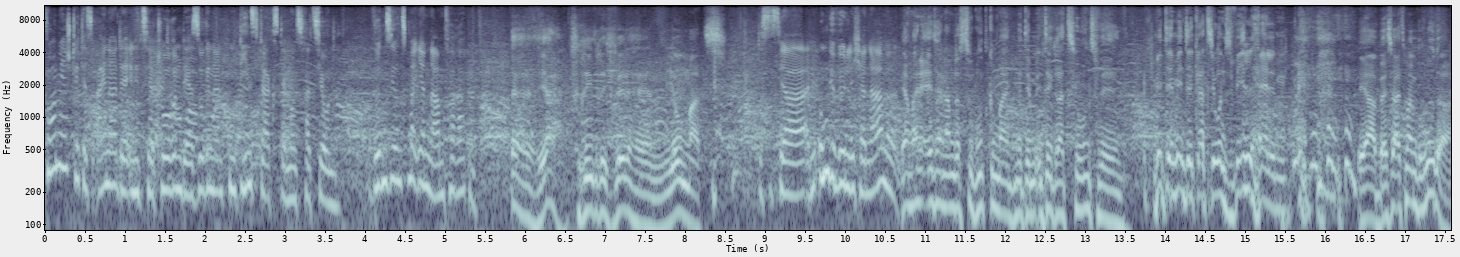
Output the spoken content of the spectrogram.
Vor mir steht jetzt einer der Initiatoren der sogenannten Dienstagsdemonstration. Würden Sie uns mal Ihren Namen verraten? Äh, ja, Friedrich Wilhelm Jomatz. Das ist ja ein ungewöhnlicher Name. Ja, meine Eltern haben das so gut gemeint mit dem Integrationswillen. Mit dem Integrationswilhelm. Ja, besser als mein Bruder.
